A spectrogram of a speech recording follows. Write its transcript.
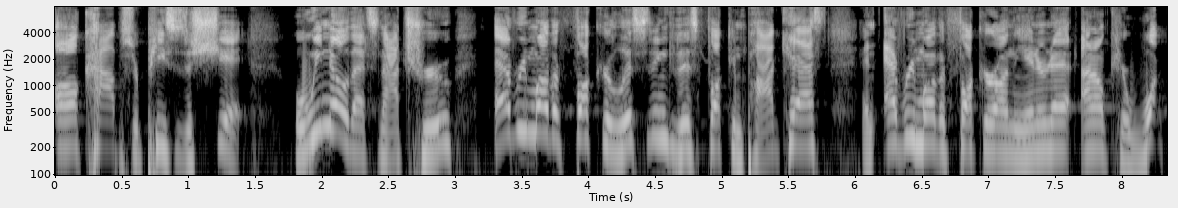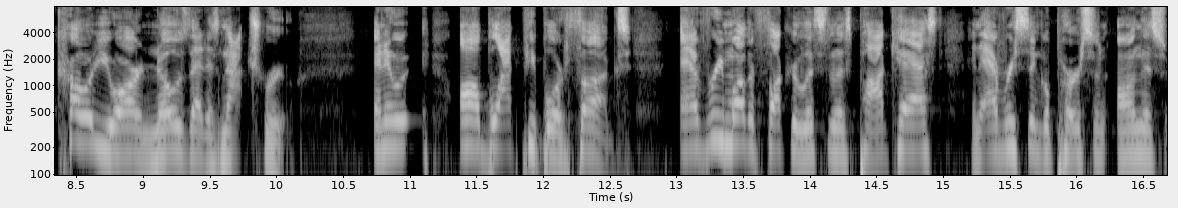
all cops are pieces of shit, well, we know that's not true. Every motherfucker listening to this fucking podcast and every motherfucker on the internet, I don't care what color you are, knows that is not true. And it, all black people are thugs. Every motherfucker listening to this podcast and every single person on this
